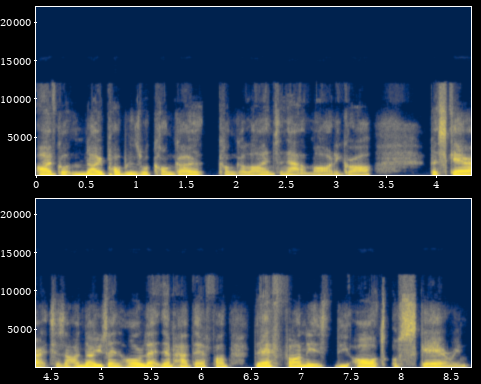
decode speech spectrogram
I've got no problems with conga conga lines and that at Mardi Gras. But scare actors, I know you're saying, oh, let them have their fun. Their fun is the art of scaring,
